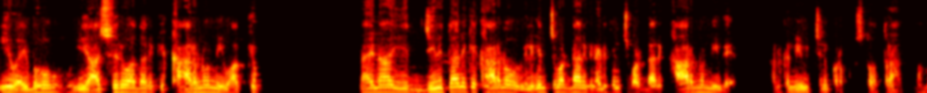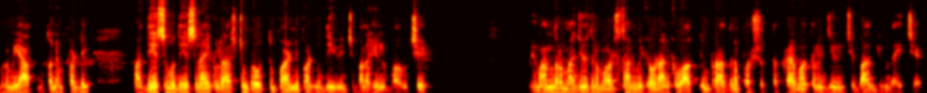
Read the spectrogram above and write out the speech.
ఈ వైభవం ఈ ఆశీర్వాదానికి కారణం నీ వాక్యం. నాయన ఈ జీవితానికి కారణం వెలిగించబడ్డానికి నడిపించబడ్డానికి కారణం నీవే. కనుక నీవు ఇచ్చిన కొరకు స్తోత్రాలు. మమ్మల్ని మీ ఆత్మతో నింపండి. మా దేశము దేశ నాయకులు రాష్ట్రం ప్రభుత్వం పాడిని పాటను దీవించి బలహీనలు బాగు చేయండి. మేమందరం మా జీవితంలో మొదటి స్థానం మీకు ఇవ్వడానికి వాక్యం ప్రార్థన పరిశుద్ధ ప్రేమ కలిగి జీవించే భాగ్యం దయచేయండి.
